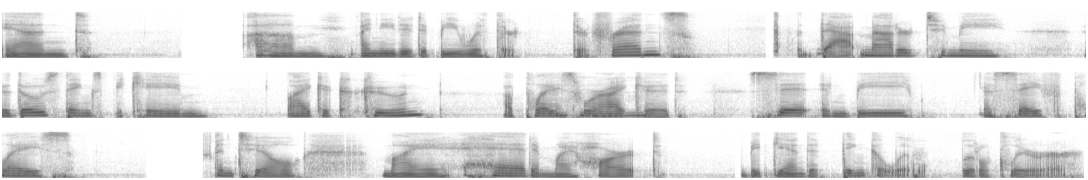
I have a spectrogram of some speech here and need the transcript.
And um, I needed to be with their, their friends. That mattered to me. Those things became like a cocoon, a place mm-hmm. where I mm-hmm. could sit and be a safe place until my head and my heart began to think a little little clearer.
